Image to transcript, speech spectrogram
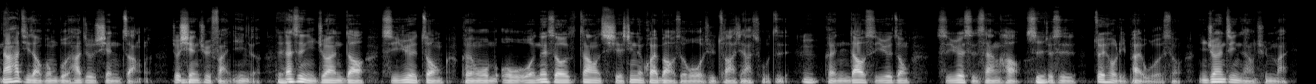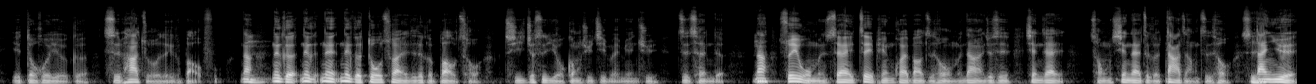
然后他提早公布，他就先涨了，就先去反应了。但是你就按到十一月中，可能我我我那时候这样写新的快报的时候，我去抓一下数字，嗯，可能你到十一月中。十一月十三号是就是最后礼拜五的时候，你就算进场去买，也都会有个十帕左右的一个报复。那那个那个那那个多出来的这个报酬，其实就是由供需基本面去支撑的。那所以我们在这篇快报之后，我们当然就是现在从现在这个大涨之后，单月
